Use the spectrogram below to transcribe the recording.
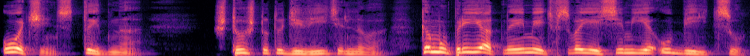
очень стыдно. Что ж тут удивительного? Кому приятно иметь в своей семье убийцу?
